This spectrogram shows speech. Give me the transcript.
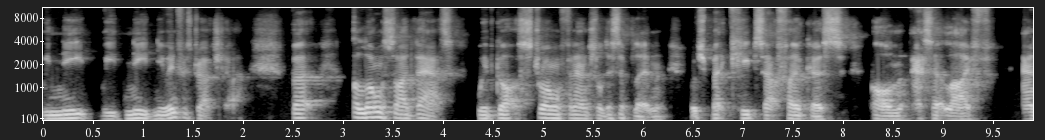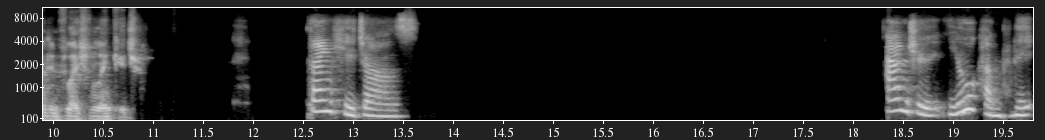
we need we need new infrastructure. But alongside that, we've got a strong financial discipline which keeps that focus on asset life and inflation linkage. Thank you, Giles. Andrew, your company,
